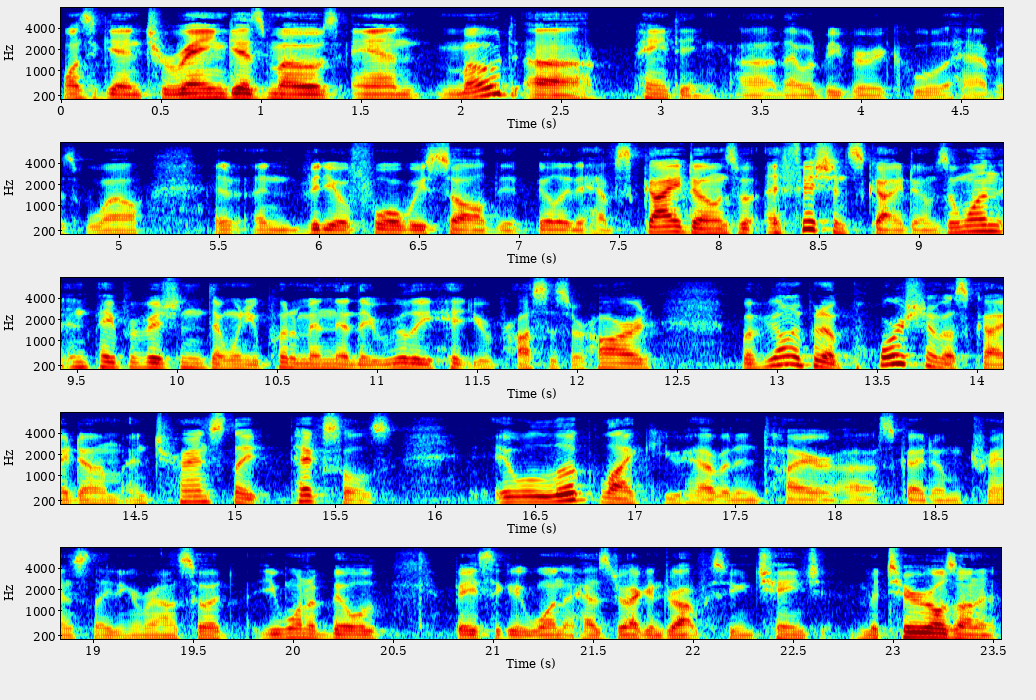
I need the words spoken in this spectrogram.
Once again, terrain gizmos and mode uh, painting, uh, that would be very cool to have as well. In, in, video 4, we saw the ability to have sky domes, efficient sky domes. The one in Papervision, that when you put them in there, they really hit your processor hard. But if you only put a portion of a sky dome and translate pixels, it will look like you have an entire uh, SkyDome translating around. So it, you want to build basically one that has drag and drop so you can change materials on it,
